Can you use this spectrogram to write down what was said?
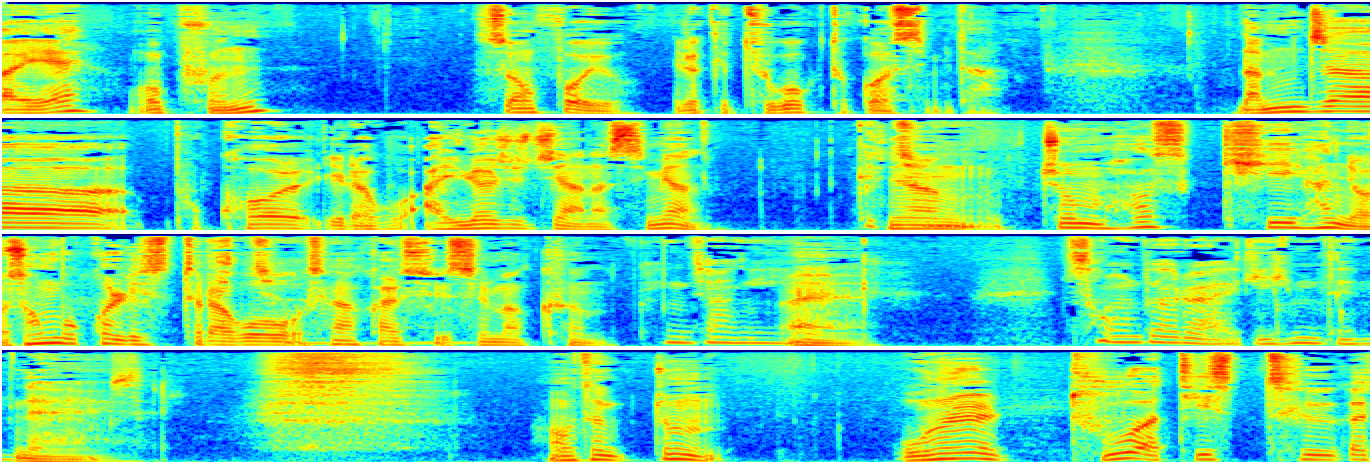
라이의 오픈, Song for You 이렇게 두 곡 듣고 왔습니다. 남자 보컬이라고 알려주지 않았으면 그냥 좀 허스키한 여성 보컬리스트라고 그쵸. 생각할 수 있을 만큼 굉장히 네. 성별을 알기 힘든 네. 목소리. 아무튼 좀 오늘 두 아티스트가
